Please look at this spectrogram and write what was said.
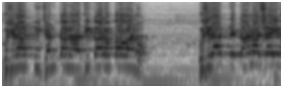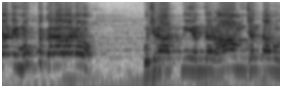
ગુજરાતની જનતાના અધિકાર અપાવવાનો, ગુજરાતને તાનાશાહીમાંથી મુક્ત કરાવવાનો, ગુજરાતની અંદર આમ જનતાનું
